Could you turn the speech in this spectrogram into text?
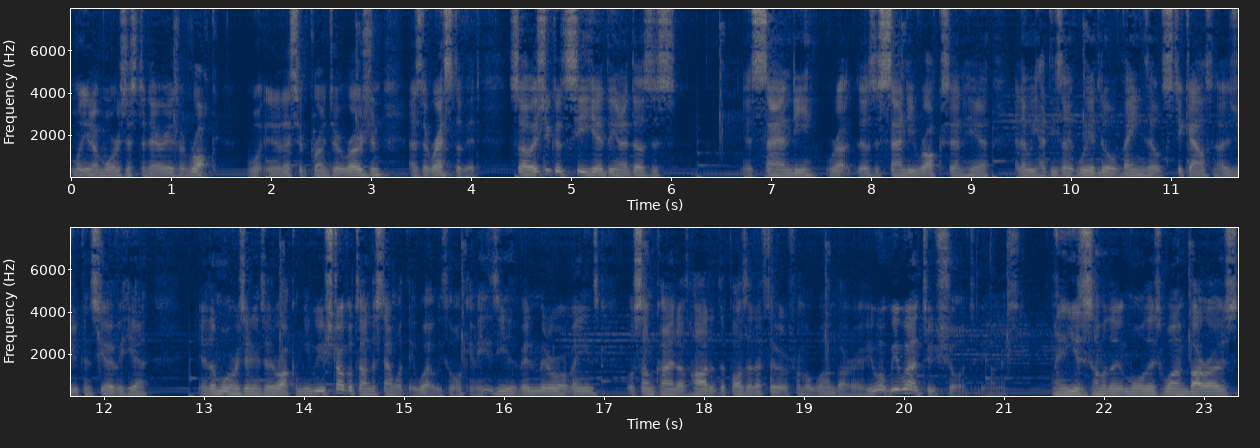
you know, more resistant areas of rock, you know, less prone to erosion as the rest of it. So as you could see here, you know, there's this you know, sandy, there's a sandy rocks in here, and then we had these like weird little veins that would stick out, as you can see over here. You know, they're more resilient to the rock. I mean, we struggled to understand what they were. We thought, okay, maybe it's either mineral veins or some kind of harder deposit left over from a worm burrow. We weren't too sure, to be honest. And he uses some of the more of those worm burrows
